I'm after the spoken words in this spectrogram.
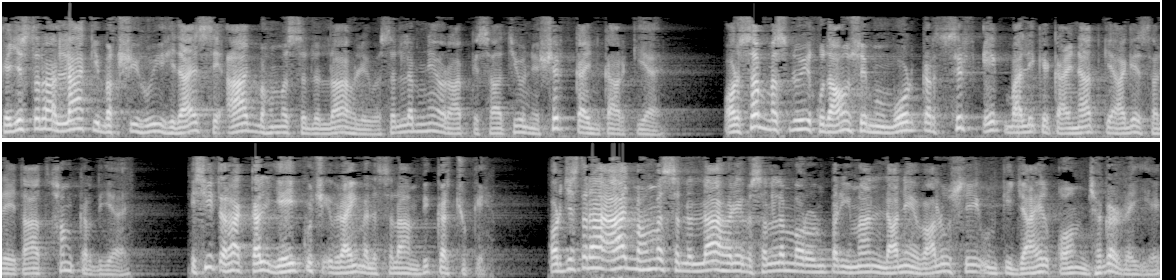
کہ جس طرح اللہ کی بخشی ہوئی ہدایت سے آج محمد صلی اللہ علیہ وسلم نے اور آپ کے ساتھیوں نے شرک کا انکار کیا ہے اور سب مصنوعی خداؤں سے منہ موڑ کر صرف ایک مالک کائنات کے آگے سر اطاعت خم کر دیا ہے۔ اسی طرح کل یہی کچھ ابراہیم علیہ السلام بھی کر چکے ہیں۔ اور جس طرح آج محمد صلی اللہ علیہ وسلم اور ان پر ایمان لانے والوں سے ان کی جاہل قوم جھگڑ رہی ہے،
